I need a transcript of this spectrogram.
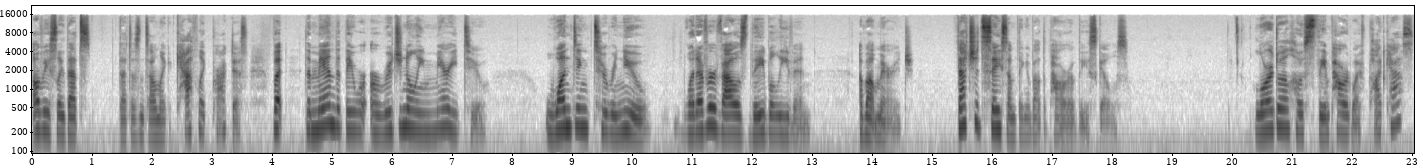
obviously that's that doesn't sound like a Catholic practice, but the man that they were originally married to, wanting to renew whatever vows they believe in about marriage. That should say something about the power of these skills. Laura Doyle hosts the Empowered Wife podcast.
